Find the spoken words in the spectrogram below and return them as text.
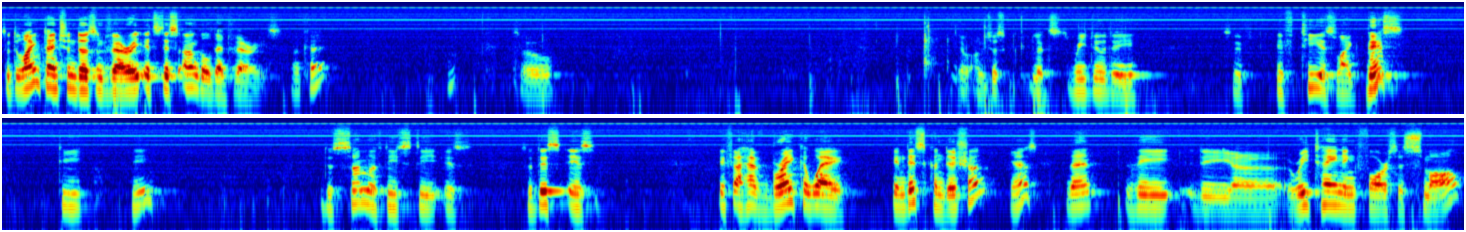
So the line tension doesn't vary, it's this angle that varies, okay? So I'm just, let's redo the, so if, if t is like this, t, t, the sum of these t is, so this is, if I have breakaway in this condition, yes, then the, the uh, retaining force is small,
